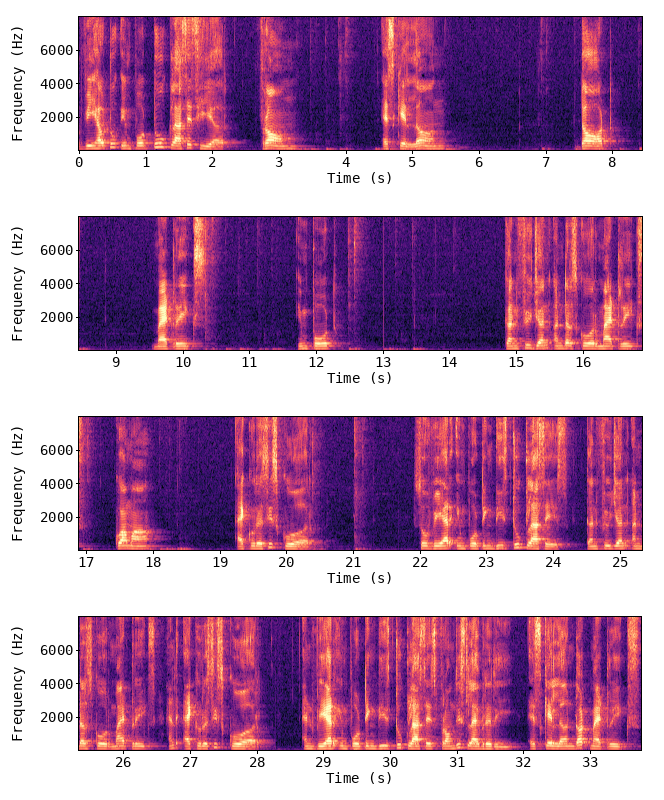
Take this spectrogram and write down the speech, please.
We have to import two classes here from sklearn dot metrics import confusion underscore matrix comma accuracy score. So we are importing these two classes confusion underscore matrix and accuracy score and we are importing these two classes from this library sklearn.metrics.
